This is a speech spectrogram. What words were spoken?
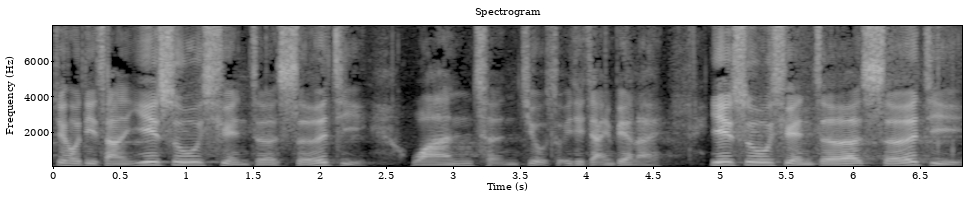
最后第三，耶稣选择舍己完成救赎。一起讲一遍来。耶稣选择舍己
